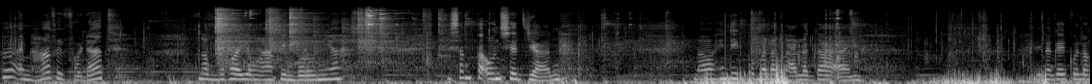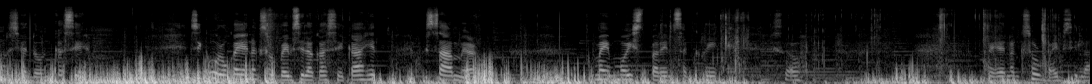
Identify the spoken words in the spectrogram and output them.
Ah, I'm happy for that. Nabuhay yung aking burunya. Isang taon siya dyan na hindi ko malang naalagaan. Linagay ko lang siya doon kasi siguro kaya nag-survive sila kasi kahit summer may moist pa rin sa creek. So, kaya nag-survive sila.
